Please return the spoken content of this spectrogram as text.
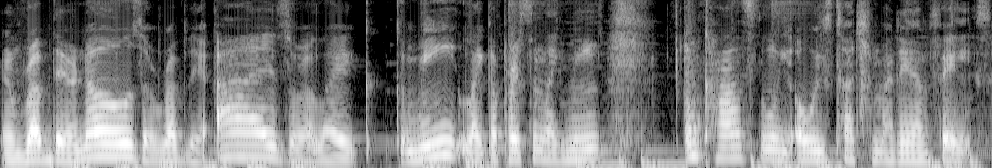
and rub their nose or rub their eyes or like me, like a person like me, I'm constantly always touching my damn face.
